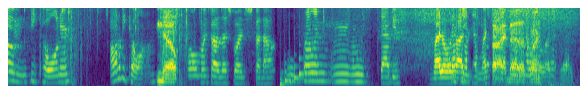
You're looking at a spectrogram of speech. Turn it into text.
um be co-owner? I want to be co-owner. No. Oh my god, that's why I just got out. Merlin, mm, I'm gonna stab you. My That's not my that Alright, bet, that's my fine.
